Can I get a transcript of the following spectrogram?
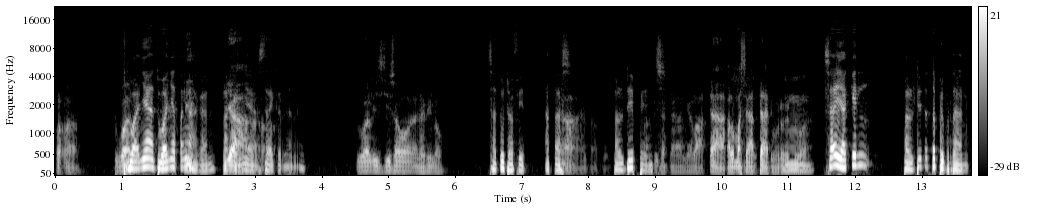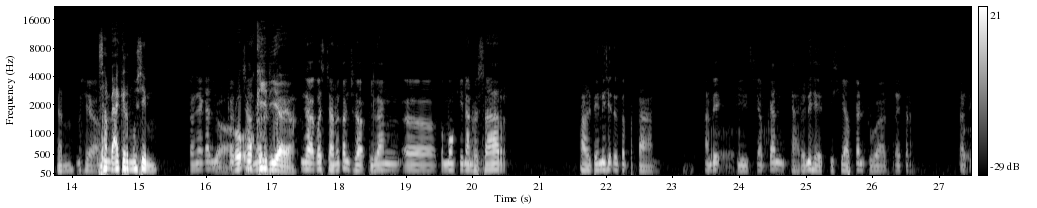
Heeh. Dua duanya duanya tengah Li- kan belakangnya Ya. striker kan dua Lizio sama dari Love. satu David atas Nah, tapi Balde bench kalau ada, kalau masih ada di kedua. Hmm. saya yakin Balde tetap dipertahankan Iya. sampai akhir musim Soalnya kan Ya, Coach Janur- rugi dia ya. Enggak, Coach Janur kan juga bilang eh, kemungkinan besar Balde ini sih tetap bertahan. Nanti disiapkan jari ini sih disiapkan dua striker. Tadi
